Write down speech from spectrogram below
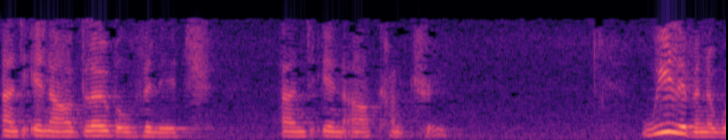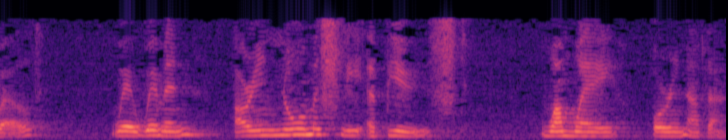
and in our global village and in our country. We live in a world where women are enormously abused one way or another.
